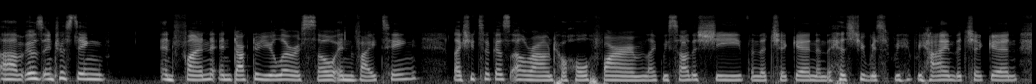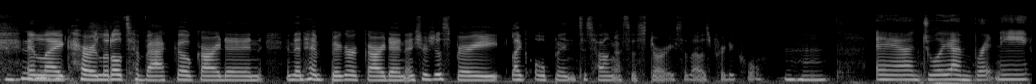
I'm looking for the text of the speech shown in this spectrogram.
um, it was interesting and fun, and Dr. Euler is so inviting. Like she took us around her whole farm. Like we saw the sheep and the chicken and the history be- behind the chicken, and like her little tobacco garden, and then her bigger garden, and she was just very like open to telling us a story. So that was pretty cool. Mm-hmm. And Julia and Brittany,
